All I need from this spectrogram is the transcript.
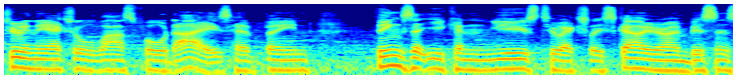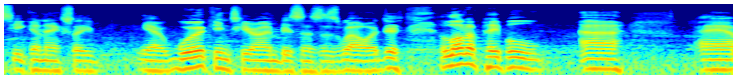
during the actual last four days have been things that you can use to actually scale your own business. You can actually you know work into your own business as well. Just, a lot of people. Uh, uh,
